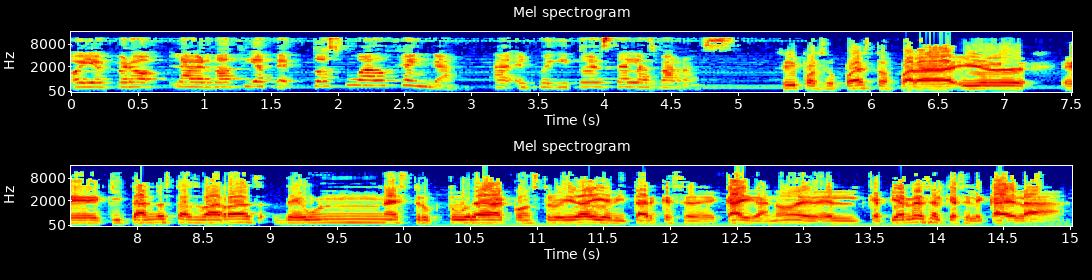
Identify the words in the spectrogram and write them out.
Oye, pero la verdad, fíjate, tú has jugado Jenga, el jueguito este de las barras. Sí, por supuesto, para ir eh, quitando estas barras de una estructura construida y evitar que se caiga, ¿no? El, que pierde es el que se le cae la,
